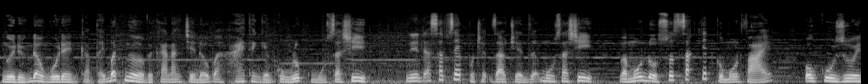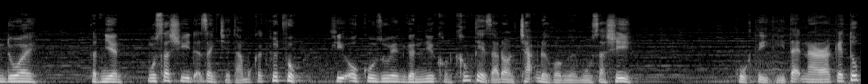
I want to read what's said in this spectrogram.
Người đứng đầu ngôi đền cảm thấy bất ngờ với khả năng chiến đấu bằng hai thanh kiếm cùng lúc của Musashi nên đã sắp xếp một trận giao chiến giữa Musashi và môn đồ xuất sắc nhất của môn phái Okuzuen Doi. Tất nhiên, Musashi đã giành chiến thắng một cách thuyết phục khi Okuzuen gần như còn không thể ra đòn chạm được vào người Musashi. Cuộc tỉ thí tại Nara kết thúc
